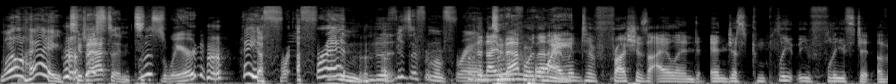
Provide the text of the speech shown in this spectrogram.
well, hey, that- Justin, this is weird. Hey, a, fr- a friend, a visit from a friend." The friend. night To that before that, I went to Frush's Island and just completely fleeced it of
